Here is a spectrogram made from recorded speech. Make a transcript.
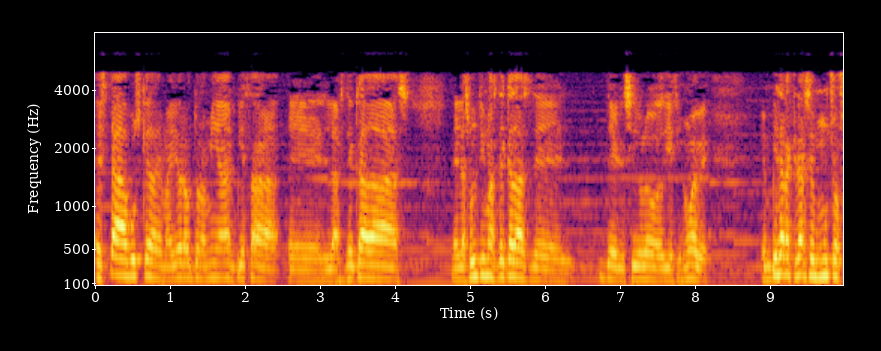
Esta búsqueda de mayor autonomía empieza en las décadas en las últimas décadas del, siglo XIX. Empiezan a crearse muchos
